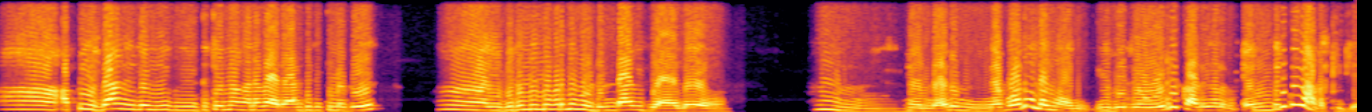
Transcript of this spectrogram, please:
ആ അപ്പൊ ഇതാണല്ലേ നീ വീട്ടിലൊന്നും അങ്ങനെ വരാണ്ടിരിക്കുന്നത്? ആ ഇവരും നിന്നെ ഇവിടുന്ന് വിടുണ്ടാവില്ല അല്ലേ? എന്തായാലും നിന്നെ പോലെയല്ല ഞാൻ ഇവരുടെ ഒരു കളികളും എന്റെ നടക്കില്ല.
